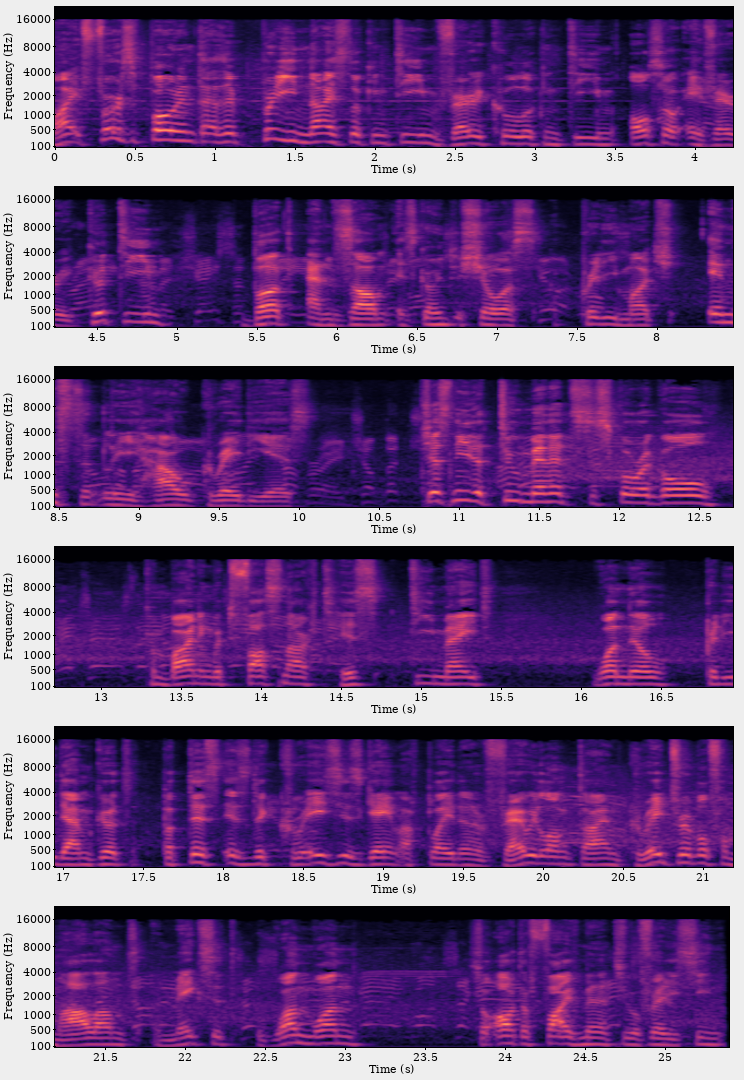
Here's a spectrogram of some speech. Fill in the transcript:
My first opponent has a pretty nice looking team, very cool looking team, also a very good team, but Nsame is going to show us pretty much instantly how great he is. Just needed 2 minutes to score a goal, combining with Fassnacht, his teammate, 1-0, pretty damn good. But this is the craziest game I've played in a very long time. Great dribble from Haaland, makes it 1-1. So after 5 minutes you've already seen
